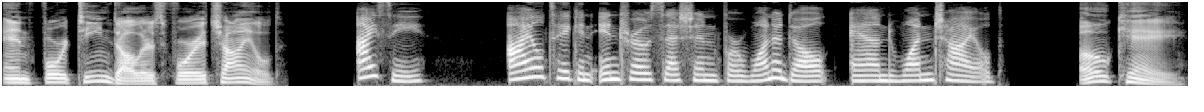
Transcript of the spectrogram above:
and $14 for a child. I see. I'll take an intro session for one adult and one child. Okay.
